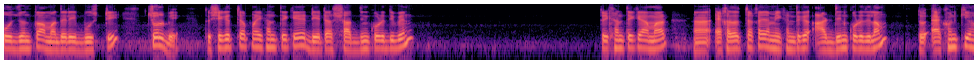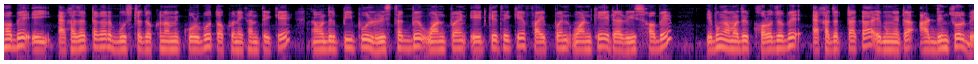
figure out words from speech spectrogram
পর্যন্ত আমাদের এই বুস্টটি চলবে। তো সেক্ষেত্রে আপনার এখান থেকে ডেটা সাত দিন করে দিবেন। তো এখান থেকে আমার এক হাজার টাকায় আমি এখান থেকে আট দিন করে দিলাম। তো এখন কি হবে? এই এক হাজার টাকার বুস্টটা যখন আমি করব, তখন এখান থেকে আমাদের পিপুল রিস থাকবে ওয়ান পয়েন্ট এইট কে থেকে ফাইভ পয়েন্ট ওয়ান কে এটা রিস হবে এবং আমাদের খরচ হবে এক হাজার টাকা এবং এটা আট দিন চলবে।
